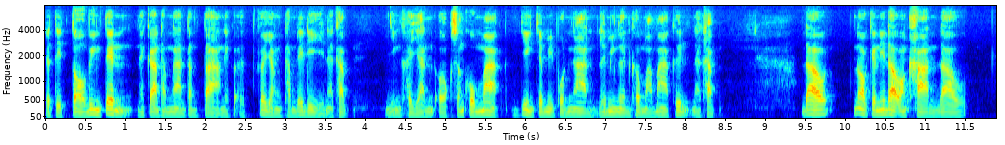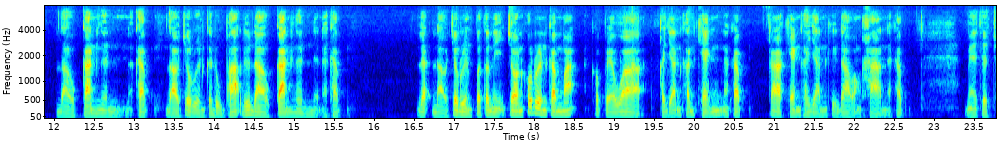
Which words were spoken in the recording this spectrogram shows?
จะติดต่อวิ่งเต้นในการทำงานต่างๆเนี่ยกก็ยังทำได้ดีนะครับ ยิ่งขยันออกสังคมมาก ยิ่งจะมีผลงานและมีเงินเข้ามามากขึ้นนะครับ ดาวนอกจากนี้ดาวอังคารดาวดาวการเงินนะครับดาวเจ้าเรือนกระดุมพระหรือดาวการเงินเนี่ยนะครับ และดาวเจ้าเรือนปัตตนิจรเขาเรือนกรรมะ ก็แปลว่าขยันขันแข็งนะครับกล้าแข็งขยันคือดาวอังคารนะครับ แม้จะจ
